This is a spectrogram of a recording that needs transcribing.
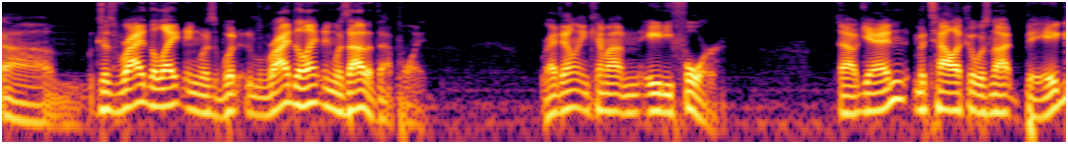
um, because Ride the Lightning was what Ride the Lightning was out at that point. Ride the Lightning came out in '84. Now again, Metallica was not big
